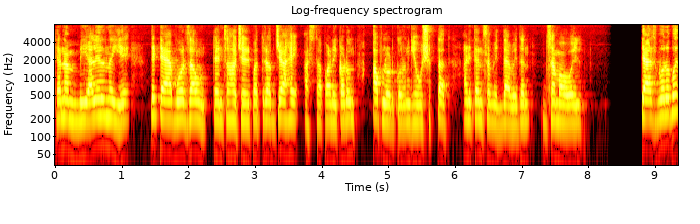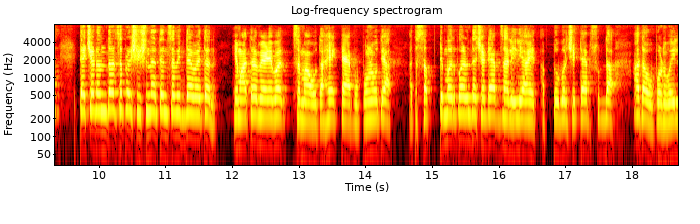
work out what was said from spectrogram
त्यांना मिळालेलं नाही आहे ते टॅबवर जाऊन त्यांचं हजेरीपत्रक जे आहे आस्थापनेकडून अपलोड करून घेऊ शकतात आणि त्यांचं विद्यावेतन जमा होईल. त्याचबरोबर त्याच्यानंतरचं प्रशिक्षणार्थ्यांचं विद्यावेतन हे मात्र वेळेवर जमा होत आहे टॅब ओपन होत्या. आता सप्टेंबरपर्यंतच्या टॅप झालेली आहेत. ऑक्टोबरची टॅबसुद्धा आता ओपन होईल.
